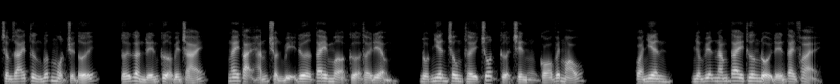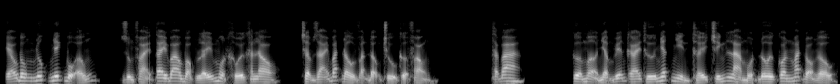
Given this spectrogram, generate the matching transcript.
Chậm rãi từng bước một chuyển tới tới gần đến cửa bên trái ngay tại hắn chuẩn bị đưa tay mở cửa thời điểm, đột nhiên trông thấy chốt cửa trên có vết máu. Quả nhiên nhậm viễn nắm tay thương đổi đến tay phải, kéo đông nhúc nhích bộ ống, dùng phải tay bao bọc lấy một khối khăn lau, chậm rãi bắt đầu vận động chủ cửa phòng. Thứ ba, cửa mở nhậm viễn cái thứ nhất nhìn thấy chính là một đôi con mắt đỏ ngầu,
